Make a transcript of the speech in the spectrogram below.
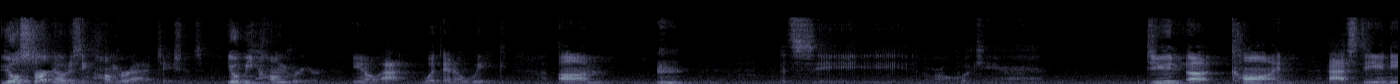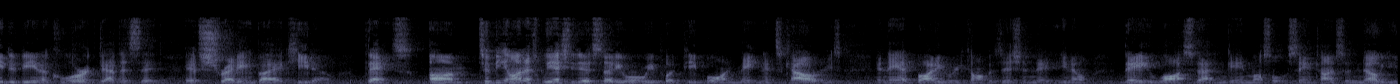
you'll start noticing hunger adaptations. You'll be hungrier, you know, at within a week. Um, let's see, real quick here. Do you uh, Con asked, do you need to be in a caloric deficit if shredding by a keto? Thanks. Um, to be honest, we actually did a study where we put people on maintenance calories, and they had body recomposition. They, you know, they lost fat and gained muscle at the same time. So no, you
